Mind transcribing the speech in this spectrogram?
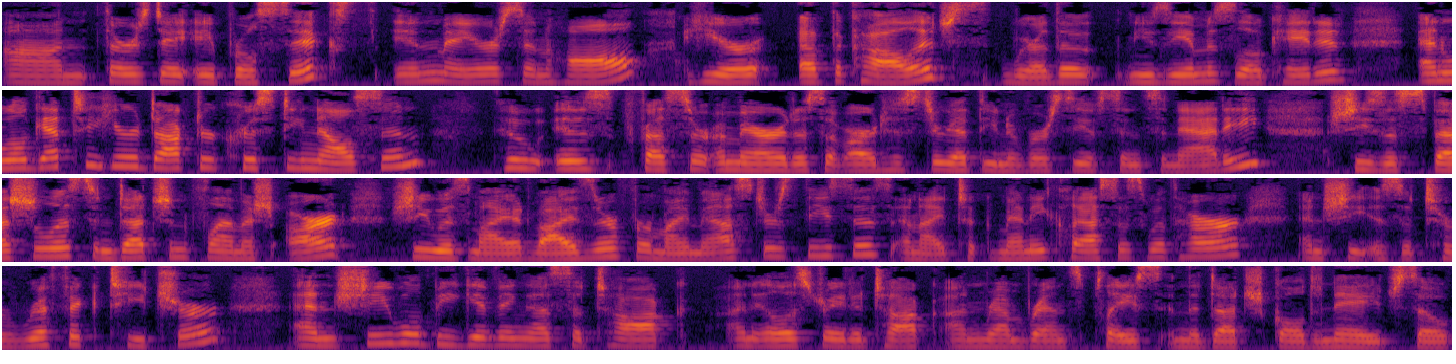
on Thursday, April 6th in Mayerson Hall here at the college where the museum is located. And we'll get to hear Dr. Kristi Nelson who is Professor Emeritus of Art History at the University of Cincinnati. She's a specialist in Dutch and Flemish art. She was my advisor for my master's thesis, and I took many classes with her, and she is a terrific teacher. And she will be giving us a talk an illustrated talk on Rembrandt's place in the Dutch Golden Age. So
